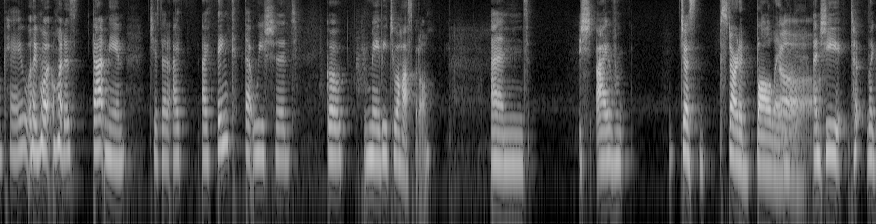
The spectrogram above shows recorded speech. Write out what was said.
"Okay, like what what does that mean?" She said, "I I think that we should go maybe to a hospital." And sh- I just started bawling. Oh. And she took like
